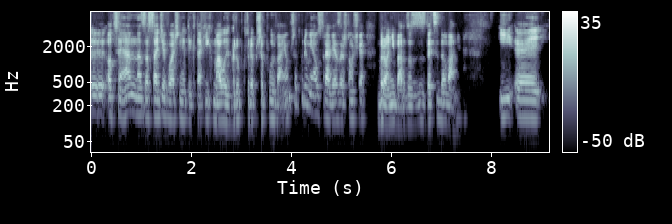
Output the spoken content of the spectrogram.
y, ocean na zasadzie właśnie tych takich małych grup, które przepływają, przed którymi Australia zresztą się broni bardzo zdecydowanie. I, y,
